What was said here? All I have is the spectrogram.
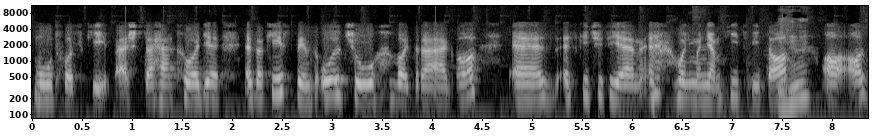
módhoz képest. Tehát, hogy ez a készpénz olcsó vagy drága, ez, ez kicsit ilyen, hogy mondjam, hitvita, uh-huh. a, az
